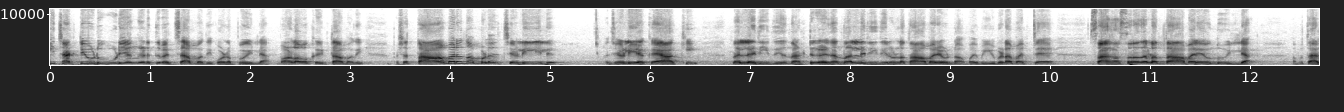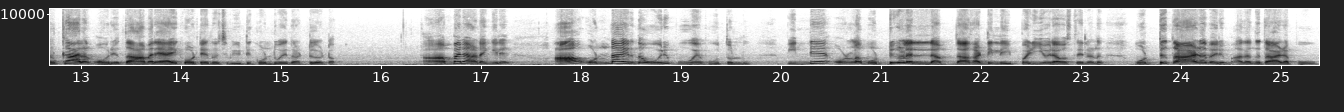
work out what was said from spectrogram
ഈ ചട്ടിയോട് കൂടി അങ്ങ് എടുത്ത് വെച്ചാൽ മതി കുഴപ്പമില്ല. വളമൊക്കെ ഇട്ടാൽ മതി. പക്ഷെ താമര നമ്മൾ ചെളിയിൽ ചെളിയൊക്കെ ആക്കി നല്ല രീതിയിൽ നട്ട് കഴിഞ്ഞാൽ നല്ല രീതിയിലുള്ള താമര ഉണ്ടാകും അപ്പോൾ ഇവിടെ മറ്റേ സഹസ്രതളം താമരയൊന്നും ഇല്ല. അപ്പോൾ തൽക്കാലം ഒരു താമര ആയിക്കോട്ടെ എന്ന് വെച്ച് വീട്ടിൽ കൊണ്ടുപോയി നട്ടു കേട്ടോ. ആമ്പലാണെങ്കിൽ ആ ഉണ്ടായിരുന്ന ഒരു പൂവേ പൂത്തുള്ളൂ. പിന്നെ ഉള്ള മൊട്ടുകളെല്ലാം ദാ കണ്ടില്ലേ ഇപ്പോൾ ഈ ഒരു അവസ്ഥയിലാണ്. മൊട്ട് താഴെ വരും അതങ്ങ് താഴെ പോവും.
